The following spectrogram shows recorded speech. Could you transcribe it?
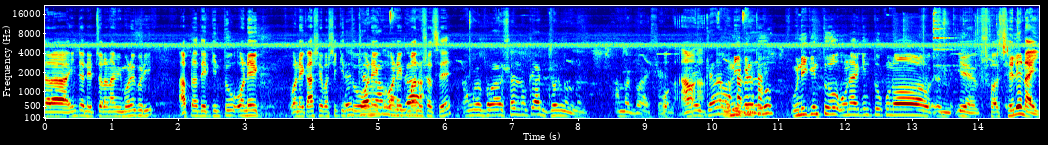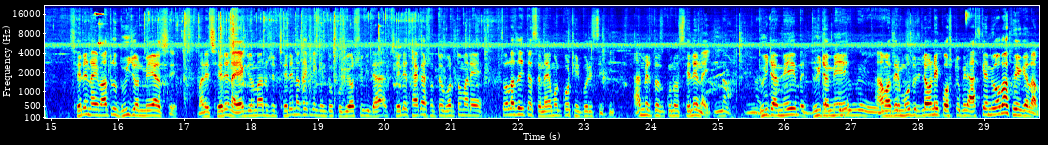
যারা ইন্টারনেট চালান, আমি মনে করি, আপনাদের কিন্তু অনেক অনেক আশেপাশে কিন্তু অনেক অনেক মানুষ আছে। আমার বয়সের লোক একজন নেই। আমার উনি কিন্তু উনি কিন্তু ওনার কিন্তু কোনো ইয়ে, ছেলে নাই। ছেলে নাই মাত্র দুইজন মেয়ে আছে। মানে ছেলে নাই একজন মানুষের ছেলে না থাকলে কিন্তু খুবই অসুবিধা। ছেলে থাকা সত্ত্বেও বর্তমানে চলা যাইতেছে না এমন কঠিন পরিস্থিতি। আমার তো কোনো ছেলে নাই। দুইটা মেয়ে দুইটা মেয়ে। আমাদের মধুরিলা অনেক কষ্ট করে আজকে আমি অবাক হয়ে গেলাম।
